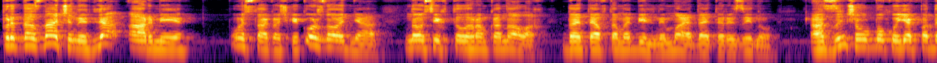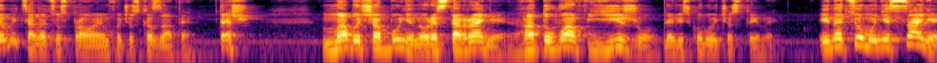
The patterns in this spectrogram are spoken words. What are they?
предназначений для армії. Ось так очки, кожного дня на усіх телеграм-каналах дайте автомобіль, немає, дайте резину. А з іншого боку, як подивитися на цю справу, я вам хочу сказати, теж. Мабуть, Шабунін у ресторані готував їжу для військової частини. І на цьому Нісані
